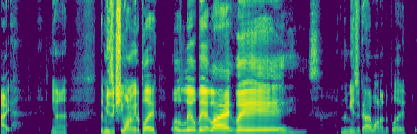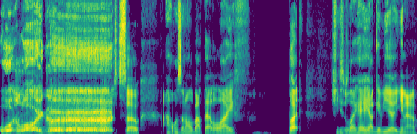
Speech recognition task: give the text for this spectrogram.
I, you know, the music she wanted me to play was a little bit like this, and the music I wanted to play was like this. So I wasn't all about that life, but she was like, "Hey, I'll give you, you know,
